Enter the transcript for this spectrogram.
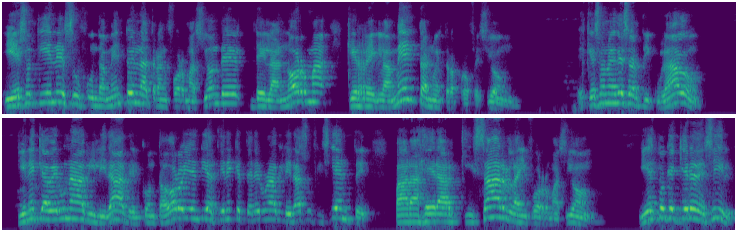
Y eso tiene su fundamento en la transformación de, de la norma que reglamenta nuestra profesión. Es que eso no es desarticulado. Tiene que haber una habilidad. El contador hoy en día tiene que tener una habilidad suficiente para jerarquizar la información. ¿Y esto qué quiere decir?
